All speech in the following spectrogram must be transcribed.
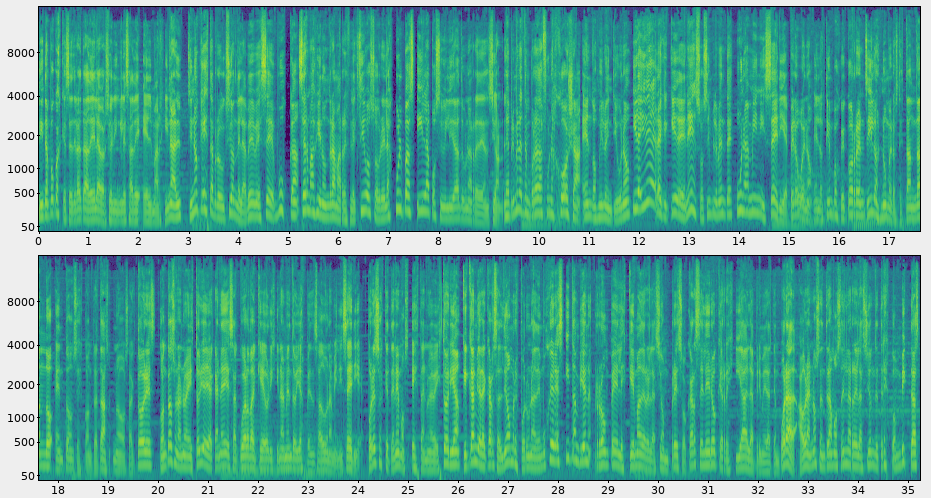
ni tampoco es que se trata de la versión inglesa de El Marginal, sino que esta producción de la BBC busca ser más bien un drama reflexivo sobre las culpas y la posibilidad de una redención. La primera temporada fue una joya en 2021 y la idea era que quede en eso, simplemente una miniserie. Pero bueno, en los tiempos que corren, si los números te están dando, entonces contratás nuevos actores, contás una nueva historia y acá nadie se acuerda que originalmente habías pensado una miniserie. Por eso es que tenemos esta nueva historia que cambia la cárcel de hombres por una de mujeres y también rompe el esquema de relación preso-carcelero que regía la primera temporada. Ahora nos centramos en la relación de tres convictas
